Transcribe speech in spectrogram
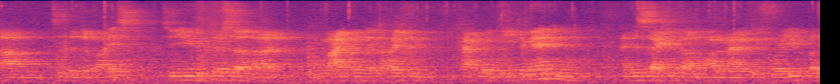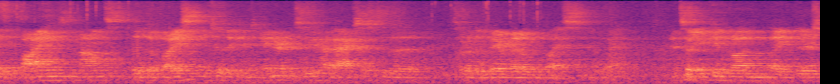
um, to the device. So you there's a, a micro like a hyphen capital D command, and, and this is actually done automatically for you, but it binds mounts the device into the container, and so you have access to the sort of the bare metal device in a way. And so you can run like there's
